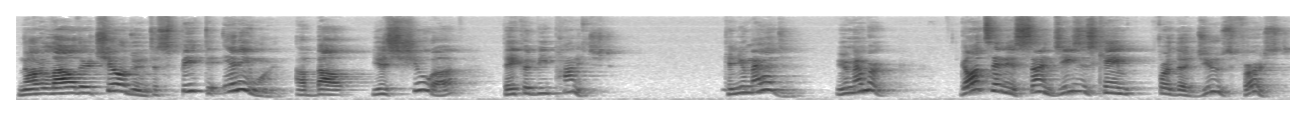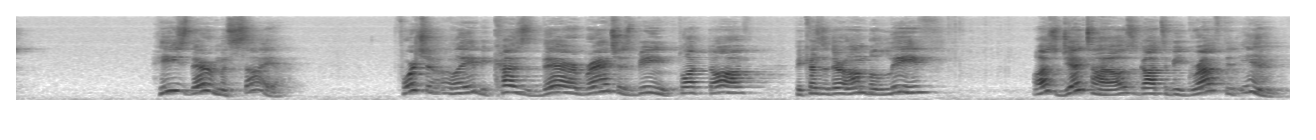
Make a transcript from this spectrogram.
not allow their children to speak to anyone about Yeshua, they could be punished. Can you imagine? You remember, God sent his son, Jesus came for the Jews first. He's their Messiah. Fortunately, because their branches being plucked off because of their unbelief, us Gentiles got to be grafted in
